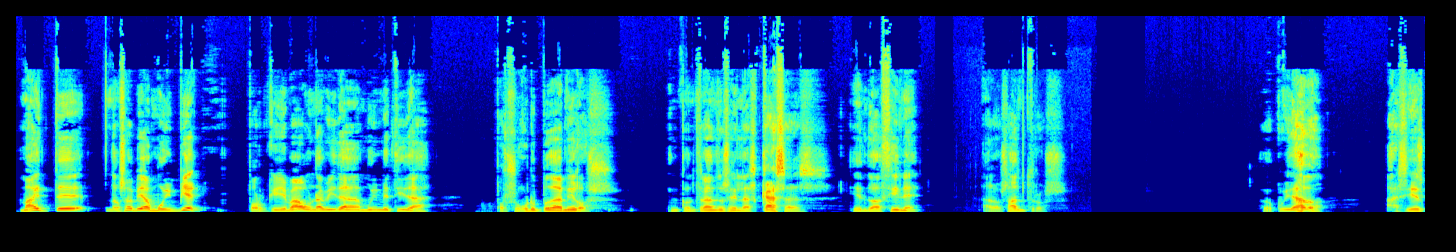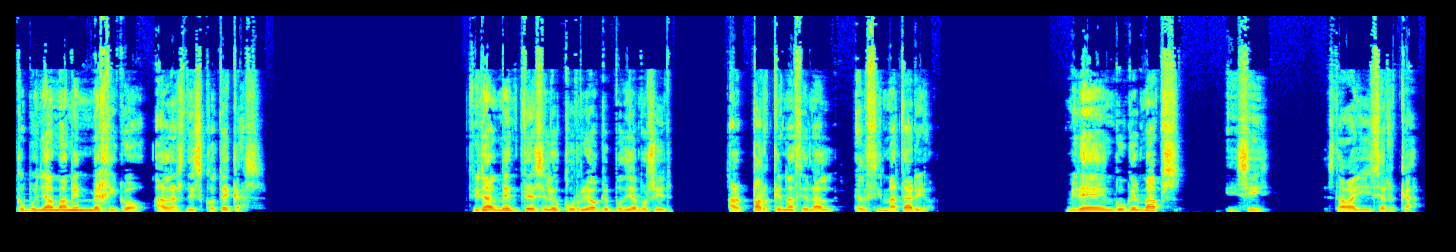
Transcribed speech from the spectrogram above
Maite no sabía muy bien, porque llevaba una vida muy metida por su grupo de amigos, encontrándose en las casas, yendo al cine, a los antros, cuidado, así es como llaman en México a las discotecas. Finalmente se le ocurrió que podíamos ir al Parque Nacional El Cimatario. Miré en Google Maps y sí, estaba allí cerca,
